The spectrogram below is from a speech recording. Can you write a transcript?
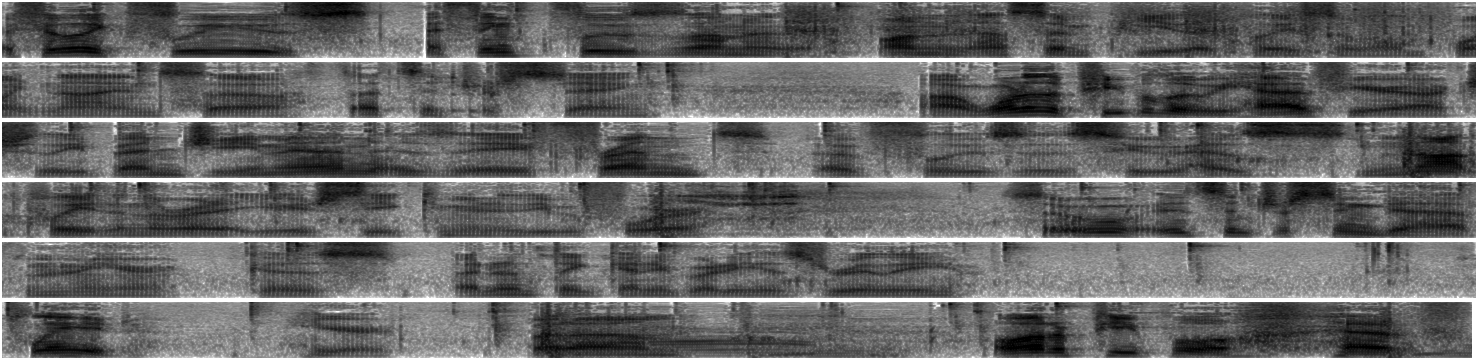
I feel like Flouze, I think Flouze is on, a, on an SMP that plays in 1.9, so that's interesting. Uh, one of the people that we have here, actually, Ben G-Man, is a friend of Flouze's who has not played in the Reddit UHC community before. So it's interesting to have him here, because I don't think anybody has really played here. But um, a lot of people have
